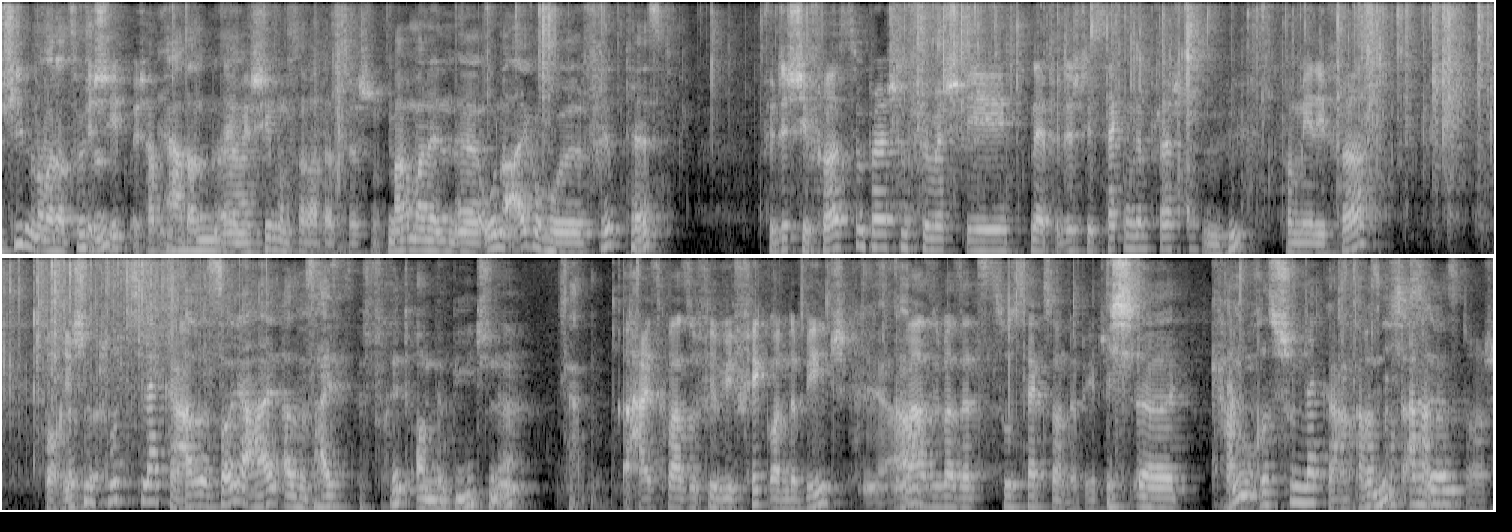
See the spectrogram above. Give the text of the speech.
schieben wir noch mal dazwischen. Ich schieb, ich hab, ja, dann nee, wir äh, schieben uns noch mal dazwischen. machen wir den äh, ohne Alkohol Frit-Test. Für dich die First Impression, für mich die, ne, für dich die Second Impression, Mhm. von mir die First. Boah, riechen tut's lecker. Also es soll ja halt, also es heißt Frit on the Beach, ne? Heißt quasi so viel wie Fick on the Beach, Ja. quasi übersetzt zu Sex on the Beach. Ich äh, kann Geruch ist schon lecker, aber es nicht kommt Ananas äh, durch.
